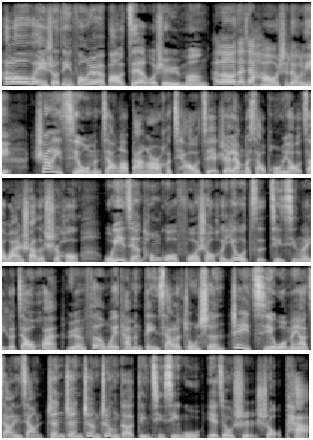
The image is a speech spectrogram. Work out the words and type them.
Hello，欢迎收听《风月宝鉴》，我是雨萌。Hello，大家好，我是刘丽。上一期我们讲了板儿和乔姐这两个小朋友在玩耍的时候，无意间通过佛手和柚子进行了一个交换，缘分为他们定下了终身。这一期我们要讲一讲真真正正的定情信物，也就是手帕。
